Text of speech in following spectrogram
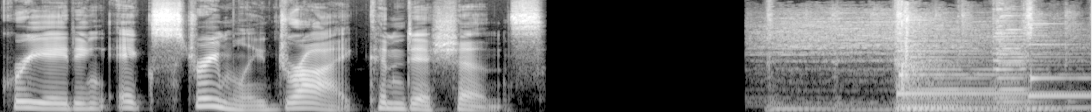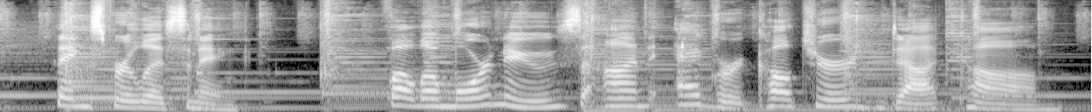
creating extremely dry conditions. Thanks for listening. Follow more news on agriculture.com.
